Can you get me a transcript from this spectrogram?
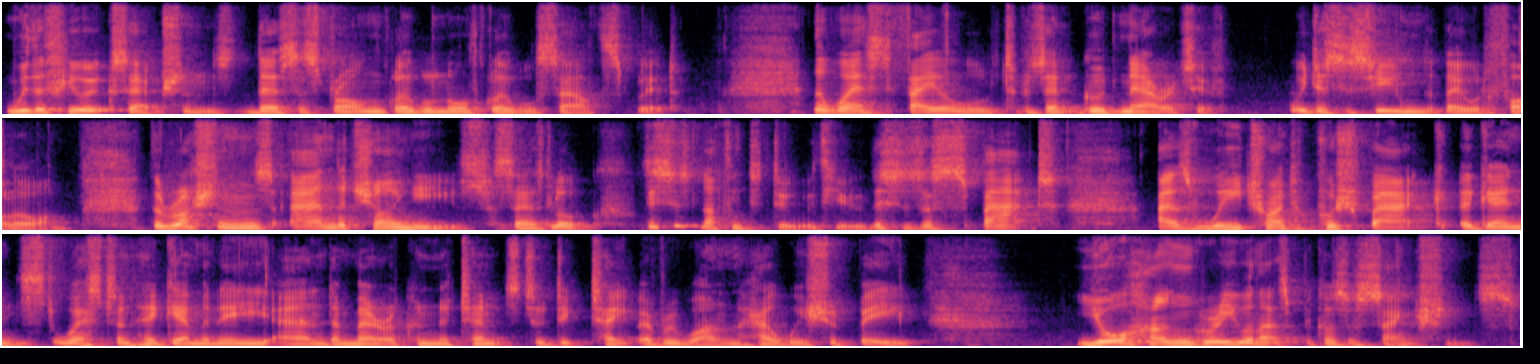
with a few exceptions, there's a strong global north, global south split. The West failed to present good narrative we just assumed that they would follow on. The Russians and the Chinese says, look, this is nothing to do with you. This is a spat as we try to push back against Western hegemony and American attempts to dictate everyone how we should be. You're hungry, well, that's because of sanctions.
